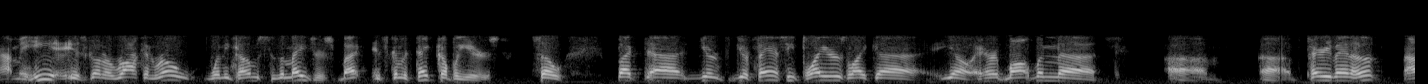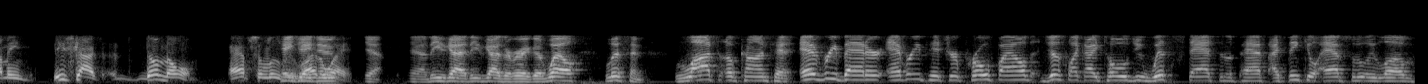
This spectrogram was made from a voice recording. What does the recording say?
I mean he is going to rock and roll when he comes to the majors, but it's going to take a couple of years. So, but uh, your your fantasy players like uh, you know Eric Maltman, uh, um, uh, Perry Van Hook. I mean these guys they'll know them absolutely KJ right Duke. away. Yeah, yeah. These guys, these guys are very good. Well, listen, lots of content. Every batter, every pitcher profiled, just like I told you with stats in the past. I think you'll absolutely love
